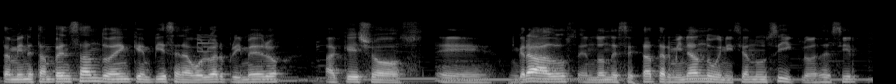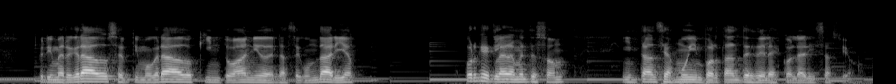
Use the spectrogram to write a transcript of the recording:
también están pensando en que empiecen a volver primero aquellos eh, grados en donde se está terminando o iniciando un ciclo, es decir, primer grado, séptimo grado, quinto año de la secundaria, porque claramente son instancias muy importantes de la escolarización.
